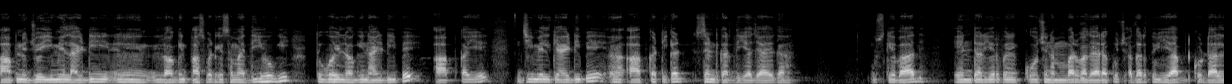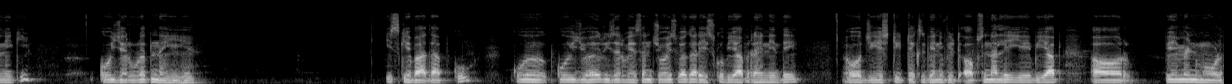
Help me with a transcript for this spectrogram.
आपने जो ईमेल आईडी लॉगिन पासवर्ड के समय दी होगी तो वही लॉगिन आईडी पे आपका ये जीमेल के आईडी पे आपका टिकट सेंड कर दिया जाएगा। उसके बाद एंटर योर कोच नंबर वगैरह कुछ अगर तो ये आपको डालने की कोई ज़रूरत नहीं है। इसके बाद आपको को, कोई जो है रिजर्वेशन चॉइस वगैरह इसको भी आप रहने दें और जीएसटी टैक्स बेनिफिट ऑप्शनल है ये भी आप और पेमेंट मोड।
